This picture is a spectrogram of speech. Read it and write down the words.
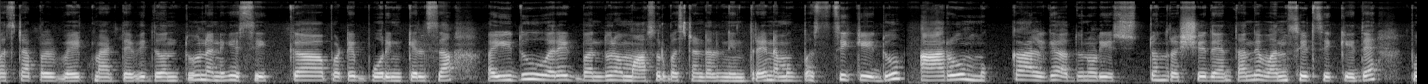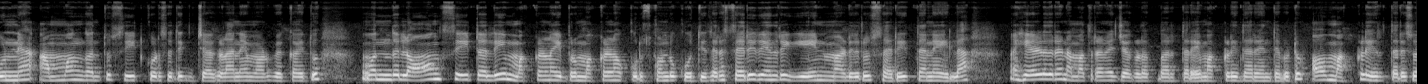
ಬಸ್ ಸ್ಟಾಪಲ್ಲಿ ವೆಯ್ಟ್ ಮಾಡ್ತೇವೆ. ಇದಂತೂ ನನಗೆ ಸಿಕ್ಕಾಪಟ್ಟೆ ಬೋರಿಂಗ್ ಕೆಲಸ. ಐದೂವರೆಗೆ ಬಂದು ನಾವು ಮಾಸೂರು ಬಸ್ ಸ್ಟ್ಯಾಂಡಲ್ಲಿ ನಿಂತರೆ ನಮಗೆ ಬಸ್ ಸಿಕ್ಕಿದ್ದು ಆರು ಮುಕ್ಕಾಲ್ಗೆ ಅದು ನೋಡಿ ಎಷ್ಟೊಂದು ರಶ್ ಇದೆ ಅಂತಂದರೆ ಒಂದು ಸೀಟ್ ಸಿಕ್ಕಿದೆ. ಪುಣ್ಯ. ಅಮ್ಮಂಗಂತೂ ಸೀಟ್ ಕೊಡ್ಸೋದಕ್ಕೆ ಜಗಳನೇ ಮಾಡಬೇಕಾಯ್ತು. ಒಂದು ಲಾಂಗ್ ಸೀಟಲ್ಲಿ ಮಕ್ಕಳನ್ನ ಇಬ್ಬರು ಮಕ್ಕಳನ್ನ ಕೂರಿಸ್ಕೊಂಡು ಕೂತಿದ್ದಾರೆ. ಸರಿ ರೀ ಅಂದರೆ ಏನು ಮಾಡಿದ್ರು ಸರಿತಾನೇ ಇಲ್ಲ. ಹೇಳಿದ್ರೆ ನಮ್ಮ ಹತ್ರನೇ ಜಗಳಕ್ಕೆ ಬರ್ತಾರೆ ಮಕ್ಕಳಿದ್ದಾರೆ ಅಂತ ಹೇಳ್ಬಿಟ್ಟು. ಅವ್ ಮಕ್ಕಳು ಇರ್ತಾರೆ ಸೊ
